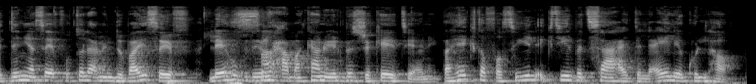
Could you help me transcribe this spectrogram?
الدنيا صيف وطلع من دبي صيف ليه هو بده. يروح على مكانه يلبس جاكيت يعني؟ فهيك تفاصيل كتير بتساعد العيلة كلها.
